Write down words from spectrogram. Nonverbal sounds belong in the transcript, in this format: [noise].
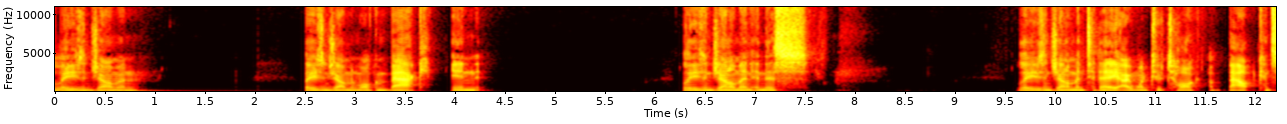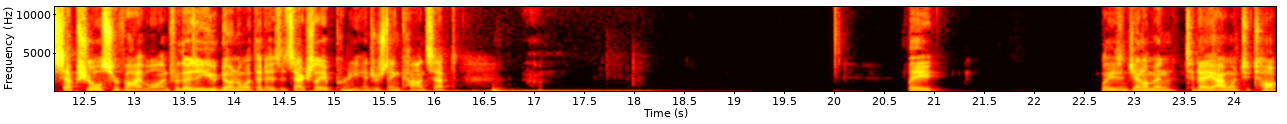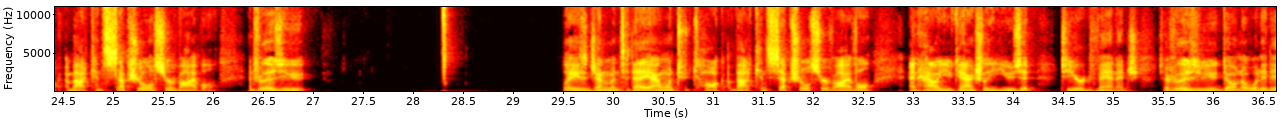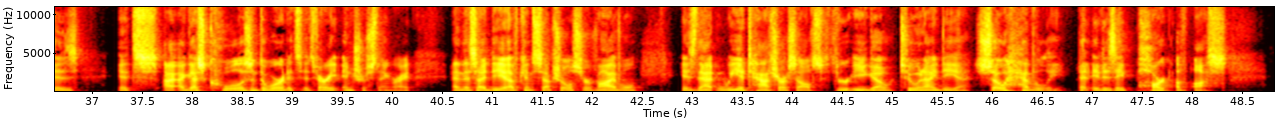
ladies and gentlemen, ladies and gentlemen, welcome back. In ladies and gentlemen, in this, ladies and gentlemen, today I want to talk about conceptual survival. And for those of you who don't know what that is, it's actually a pretty interesting concept. Ladies and gentlemen, today I want to talk about conceptual survival. And for those of you Ladies and gentlemen, today I want to talk about conceptual survival and how you can actually use it to your advantage. So, for those of you who don't know what it is, it's, I guess, cool isn't the word, it's, it's very interesting, right? And this idea of conceptual survival is that we attach ourselves through ego to an idea so heavily that it is a part of us.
